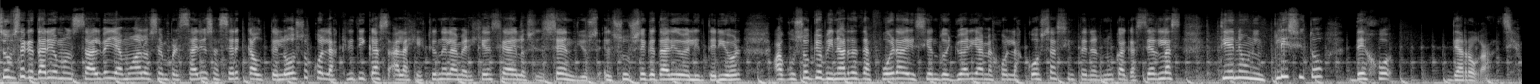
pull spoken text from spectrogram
Subsecretario Monsalve llamó a los empresarios a ser cautelosos con las críticas a la gestión de la emergencia de los incendios. El subsecretario del Interior acusó que opinar desde afuera diciendo yo haría mejor las cosas sin tener nunca que hacerlas tiene un implícito dejo de arrogancia.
